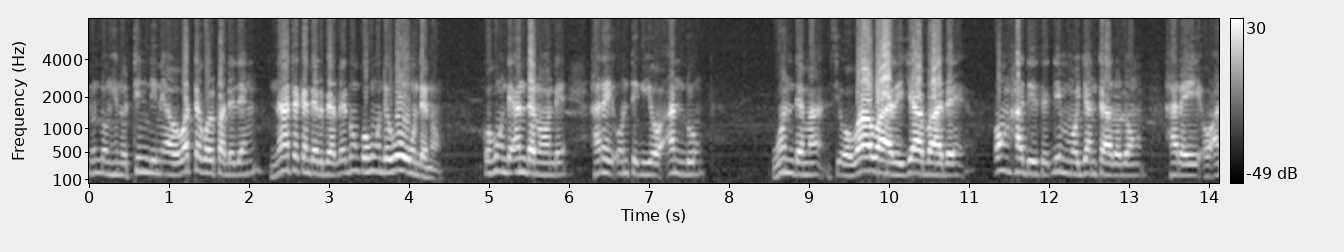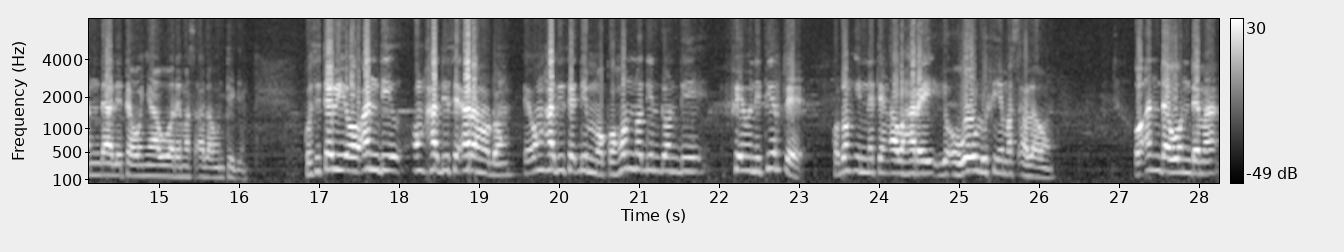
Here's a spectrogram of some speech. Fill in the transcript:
ɗum ɗon hino tindini awa wattagol paɗe ɗen naataka nder berɗe ɗum ko hunde wowunde noon ko hunde andanode haray on tigui yo andu wondema si o wawari jabade on hadise ɗimmo jantaɗo ɗon haray o andali taw ñawore masala on tigui ko si tawi o andi on hadise arano ɗon e on hadise ɗimmo ko honno ɗin ɗon ɗi fewnitirte ko ɗon inneten awa haray yo o wowlu fi masala on. O anda wondema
